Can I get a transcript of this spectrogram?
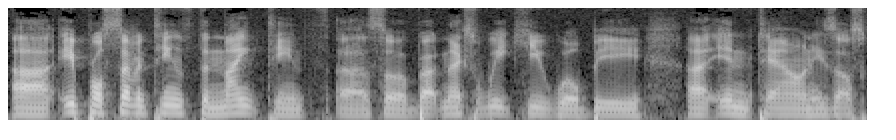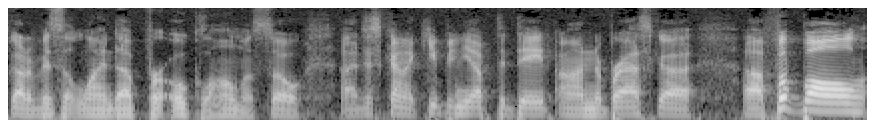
Uh, April 17th to 19th, uh, so about next week he will be in town. He's also got a visit lined up for Oklahoma. So just kind of keeping you up to date on Nebraska football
